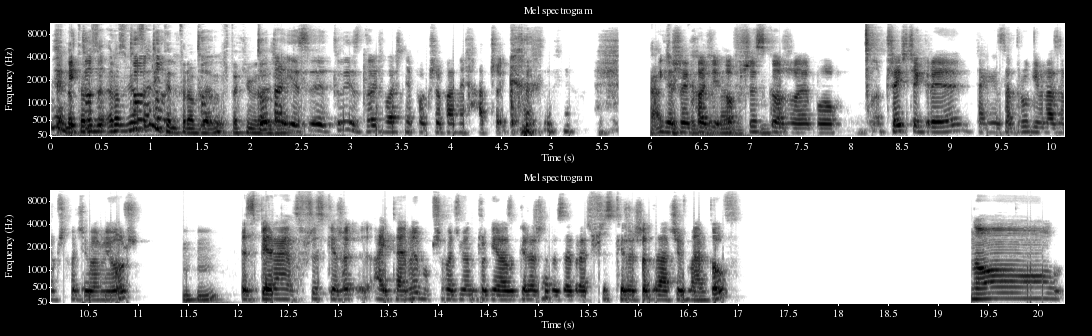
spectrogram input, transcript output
Nie, no to roz, rozwiązali tu- ten problem w takim razie. Tutaj jest, y, tu jest dość właśnie pogrzebany haczyk. Haczyk jeżeli chodzi o wszystko, że bo przejście gry, tak jak za drugim razem przechodziłem już, Mhm. zbierając wszystkie itemy, bo przechodziłem drugi raz grę, żeby zebrać wszystkie rzeczy dla achievementów. No,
